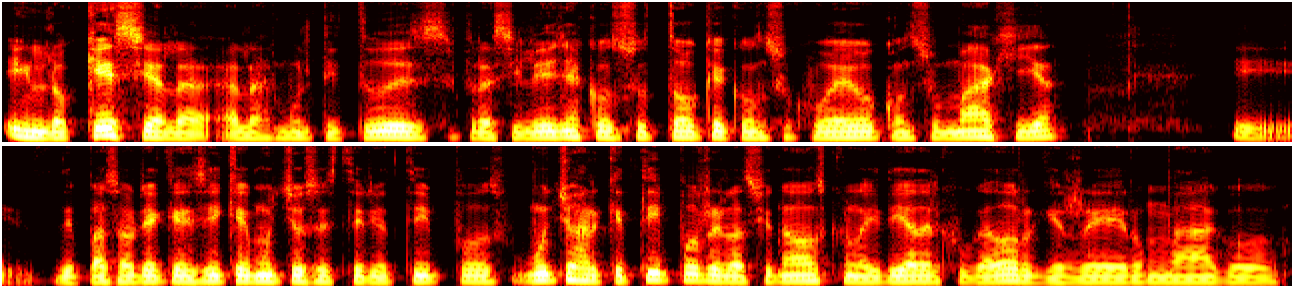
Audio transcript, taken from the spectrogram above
enloquece a, las multitudes brasileñas con su toque, con su juego, con su magia. Eh, de paso, habría que decir que hay muchos estereotipos, muchos arquetipos relacionados con la idea del jugador, guerrero, mago,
